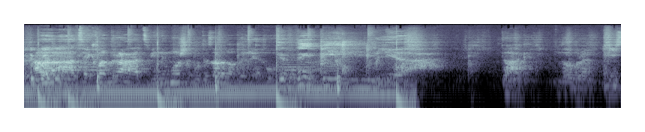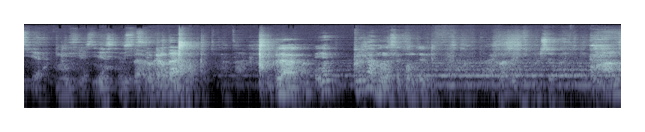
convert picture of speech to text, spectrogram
ти бачиш? А, це квадрат, він не може бути зараз наперед. О, Ти дебіль! Бля. Так, добре. Місія. Місія. Місія. Все, викрадаємо. Так. Бля, я прилягу на секунду. Так, ложись, відпочивай. Погано.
